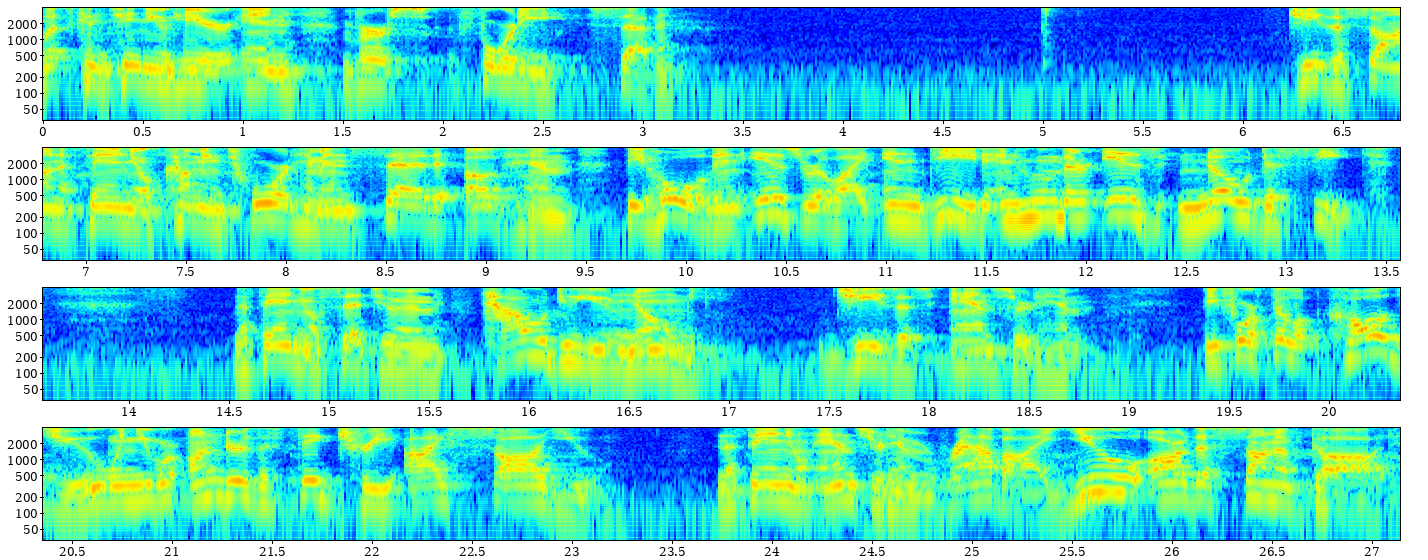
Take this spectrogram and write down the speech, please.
Let's continue here in verse 47. Jesus saw Nathanael coming toward him and said of him, Behold, an Israelite indeed, in whom there is no deceit. Nathanael said to him, How do you know me? Jesus answered him, Before Philip called you, when you were under the fig tree, I saw you. Nathanael answered him, Rabbi, you are the Son of God.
